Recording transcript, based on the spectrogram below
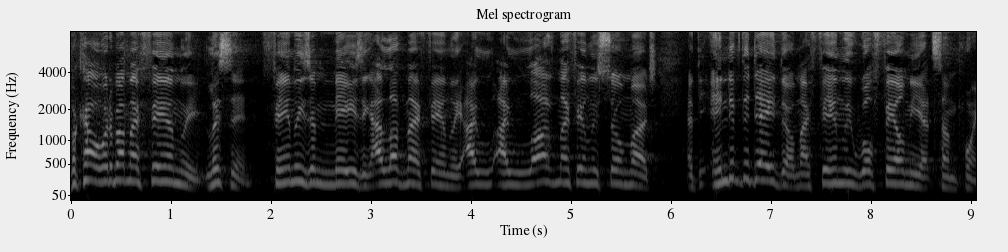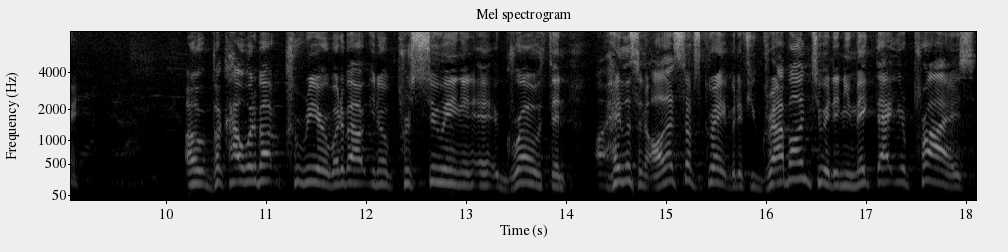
But Kyle, what about my family? Listen, family's amazing. I love my family. I, I love my family so much. At the end of the day, though, my family will fail me at some point. Oh, but Kyle, what about career? What about you know pursuing and, uh, growth? And uh, hey, listen, all that stuff's great, but if you grab onto it and you make that your prize,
